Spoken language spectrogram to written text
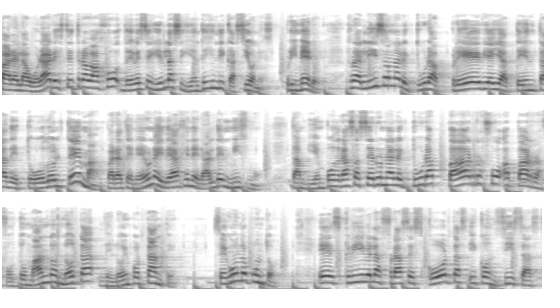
Para elaborar este trabajo debe seguir las siguientes indicaciones. Primero, realiza una lectura previa y atenta de todo el tema para tener una idea general del mismo. También podrás hacer una lectura párrafo a párrafo, tomando nota de lo importante. Segundo punto, Escribe las frases cortas y concisas,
